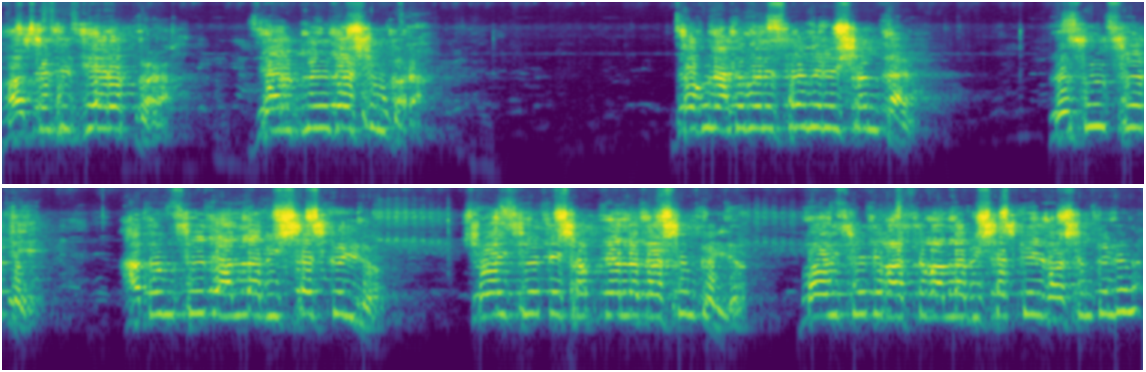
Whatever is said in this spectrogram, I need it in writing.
হচ্ছে জিয়ারত করা জিয়ারত মানে দর্শন করা। যখন আদম আল ইসলামের ওই সন্তান রসুল স্রোতে আদম স্রোতে আল্লাহ বিশ্বাস করল সবাই স্রোতে স্বপ্নে আল্লাহ দর্শন করল বা ওই স্রোতে বাস্তব আল্লাহ বিশ্বাস করে দর্শন করল না?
